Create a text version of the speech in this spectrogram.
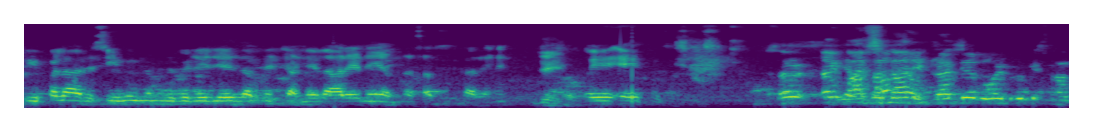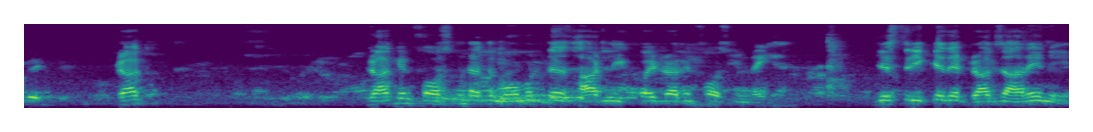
people are receiving them villages ਆਪਣੇ ਝੰਡੇ ਲਾ ਰਹੇ ਨੇ ਆਪਣਾ ਸਭ ਕੁਝ ਕਰ ਰਹੇ ਨੇ ਜੀ। ਇਹ ਇਹ position ਸਰ ਪੰਜਾਬ ਸਰਕਾਰ ਦੀ ਡਰੱਗ ਦੇ ਮੂਵਮੈਂਟ ਨੂੰ ਕਿਸ ਤਰ੍ਹਾਂ ਦੇਖਦੇ ਹੋ? drug drug enforcement at the moment there's hardly ਕੋਈ drug enforcement ਨਹੀਂ ਹੈ ਜਿਸ ਤਰੀਕੇ ਦੇ drugs ਆ ਰਹੇ ਨੇ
